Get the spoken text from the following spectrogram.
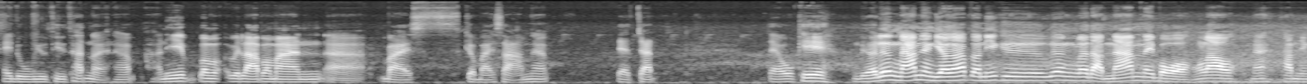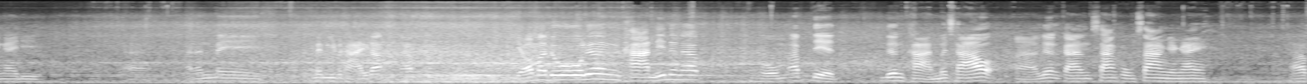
ให้ดูวิวทิวทัศน์หน่อยนะครับ อันนี้เวลาประมาณอ่าบ่ายเกือบบ่ายสามนะครับแดดจัด แต่โอเค เหลือเรื่องน้ำอย่างเดียวนะครับ ตอนนี้คือเรื่องระดับน้ำในบ่อของเรานะทำยังไงดีอ่าอันนั้นไม่ไม่มีปัญหาอีกแล้วนะครับ เดี๋ยวมาดูเรื่องฐานนิดนึงนะครับ ผมอัปเดตเรื่องฐานเมื่อเช้าอ่าเรื่องการสร้างโครงสร้างยังไงครับ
